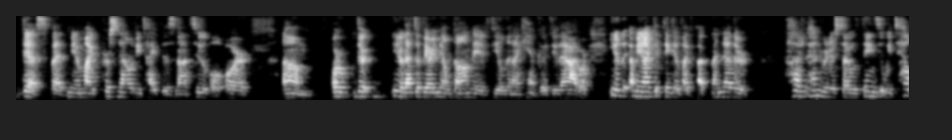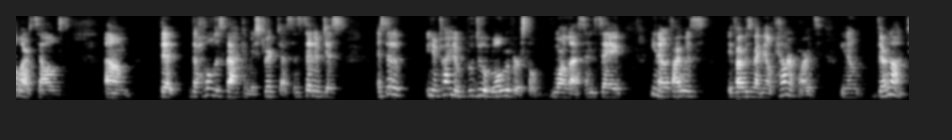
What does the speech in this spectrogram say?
this but you know my personality type is not suitable. Or um or there you know that's a very male dominated field and i can't go do that. Or you know i mean i could think of like a, another hundred or so things that we tell ourselves um, that that hold us back and restrict us instead of just instead of you know trying to do a role reversal more or less and say you know if i was if i was my male counterparts you know they're not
